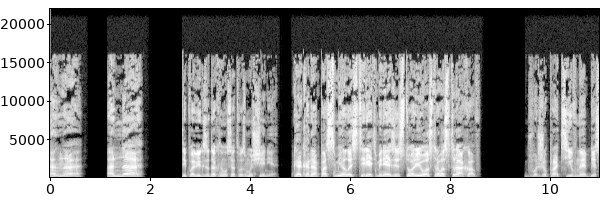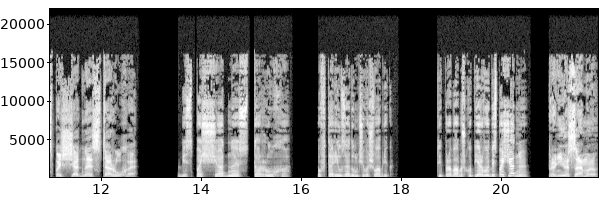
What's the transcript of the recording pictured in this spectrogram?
«Она! Она!» Тыквовик задохнулся от возмущения. «Как она посмела стереть меня из истории острова страхов! Вы же противная, беспощадная старуха!» «Беспощадная старуха?» — повторил задумчиво Швабрик. «Ты про бабушку первую беспощадную?» «Про нее самую.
